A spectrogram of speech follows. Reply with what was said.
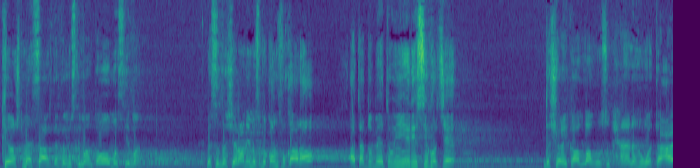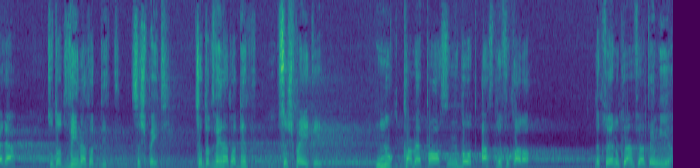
Kjo është mesazh drejt muslimanit. O musliman, nëse dëshironi mos me kon fukara, ata do të jetojnë njeri sikur që dëshirojka Allahu subhanahu wa taala, se do të vinë ato ditë së shpejti. Se do të vinë ato ditë së shpejti. Nuk ka me pas në botë asnjë fukara. Dhe këto nuk janë fjalët e mia.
